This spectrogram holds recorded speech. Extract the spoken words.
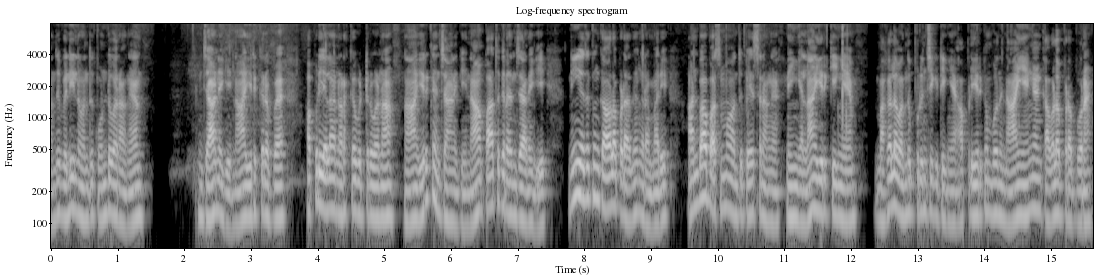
வந்து வெளியில் வந்து கொண்டு வராங்க. ஜானகி நான் இருக்கிறப்ப அப்படியெல்லாம் நடக்க விட்டுருவேனா? நான் இருக்கேன் ஜானகி நான் பார்த்துக்கிறேன் ஜானகி. நீ எதுக்கும் கவலைப்படாதுங்கிற மாதிரி அன்பா பாசமாக வந்து பேசுகிறாங்க நீங்கள்லாம் இருக்கீங்க. மகளை வந்து புரிஞ்சுக்கிட்டீங்க. அப்படி இருக்கும்போது நான் ஏங்க கவலைப்பட போகிறேன்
